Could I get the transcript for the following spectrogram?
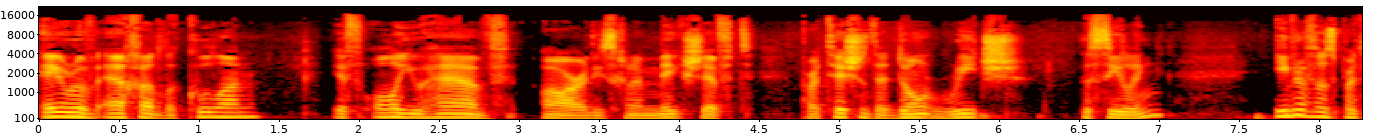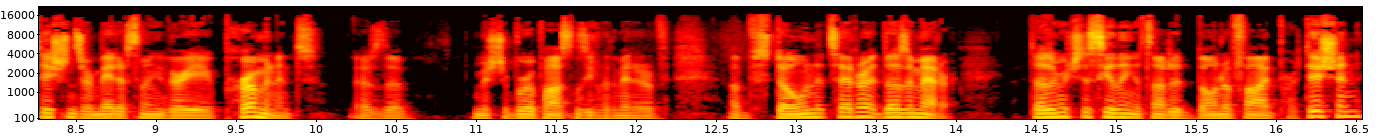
Eruv Echad Lakulan. If all you have are these kind of makeshift partitions that don't reach the ceiling, even if those partitions are made of something very permanent, as the Mishnah Berurah Apostles, even if they're made of, of stone, etc., it doesn't matter. It doesn't reach the ceiling, it's not a bona fide partition,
